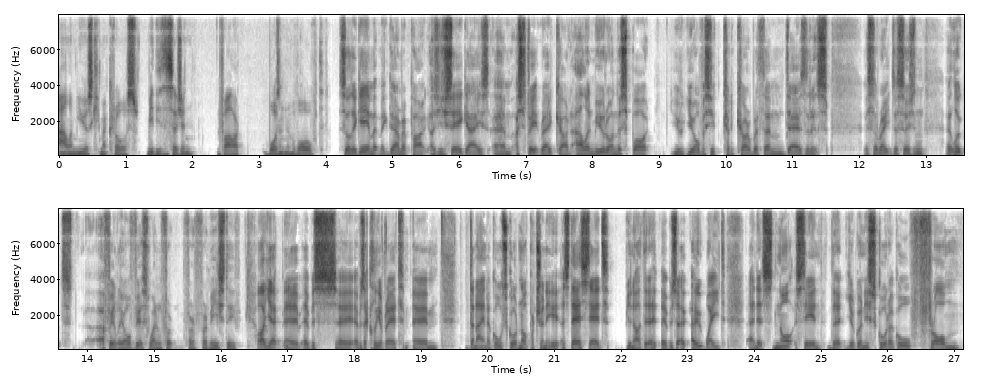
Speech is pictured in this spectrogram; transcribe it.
Alan Muirs came across, made his decision. VAR wasn't involved. So the game at McDiarmid Park, as you say, guys, um, a straight red card. Alan Muir on the spot you you obviously concur with him, Des, that it's it's the right decision. It looked a fairly obvious one for, for, for me, Steve. Oh yeah, uh, it was uh, it was a clear red, um, denying a goal scoring opportunity. As Des said, you know it, was out, out wide, and it's not saying that you're going to score a goal from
